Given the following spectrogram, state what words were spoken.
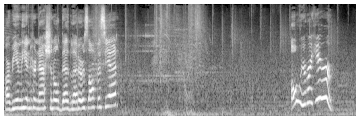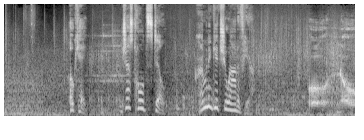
Are we in the International Dead Letters office yet? Oh, you're right here! Okay, just hold still. I'm gonna get you out of here. Oh, no.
